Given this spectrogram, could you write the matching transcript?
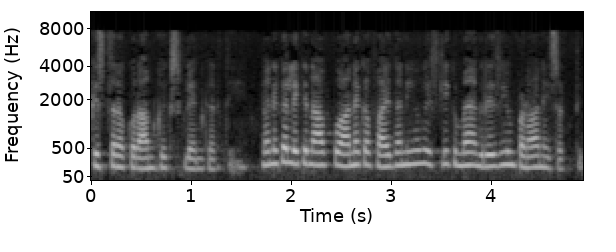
کس طرح قرآن کو ایکسپلین کرتی ہیں۔ میں نے کہا، لیکن آپ کو آنے کا فائدہ نہیں ہوگا، اس لیے کہ میں انگریزی میں پڑھا نہیں سکتی۔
